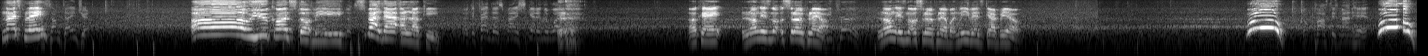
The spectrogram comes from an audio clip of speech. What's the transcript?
Nice play. Oh, you can't stop me. Smack that, unlucky. okay, Long is not a slow player. Long is not a slow player, but neither is Gabriel. Woo! Woo!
